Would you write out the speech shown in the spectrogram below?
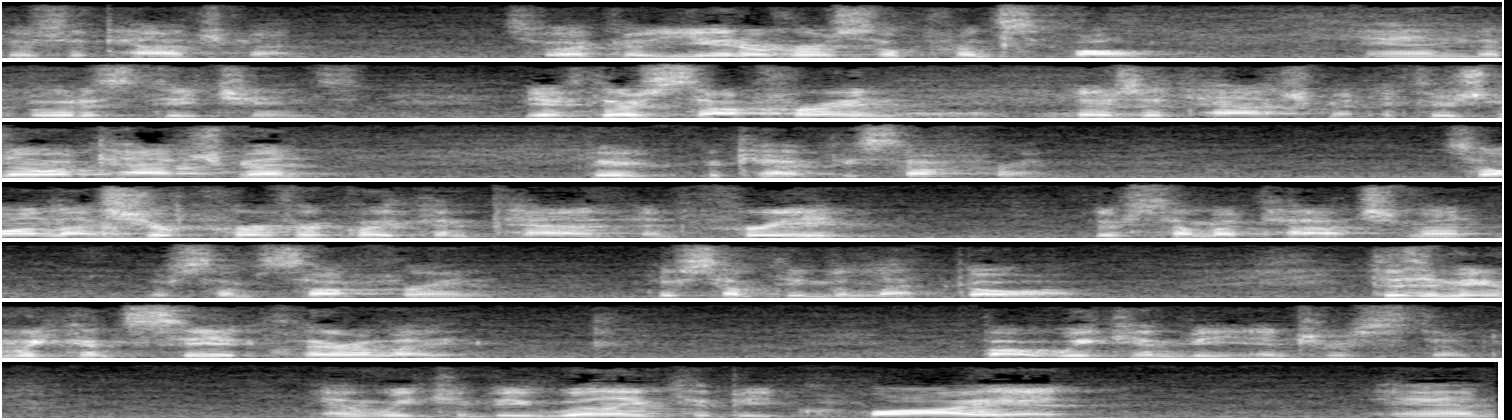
there's attachment. It's like a universal principle in the Buddhist teachings. If there's suffering, there's attachment. If there's no attachment, there, there can't be suffering. So unless you're perfectly content and free, there's some attachment, there's some suffering, there's something to let go of. Doesn't mean we can see it clearly, but we can be interested and we can be willing to be quiet and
